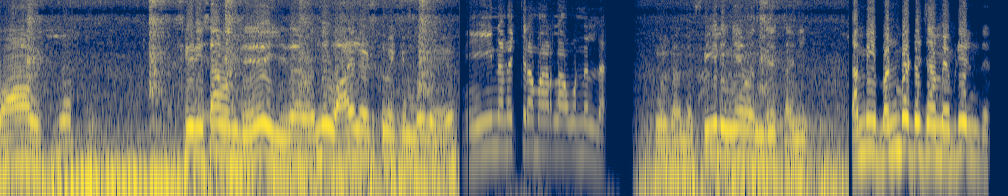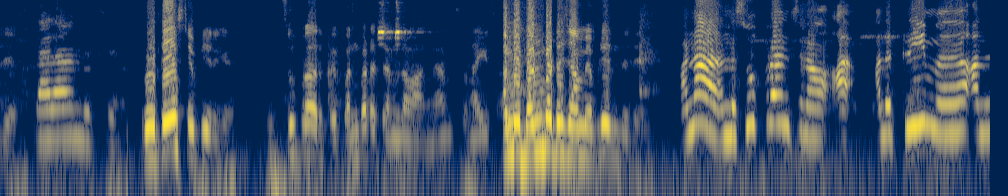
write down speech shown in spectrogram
வாவ் சீரியஸாக வந்து இதை வந்து வாயில் எடுத்து வைக்கும்போது நீ நினைக்கிற மாதிரிலாம் ஒண்ணும் இல்ல. உங்களுக்கு அந்த ஃபீலிங்கே வந்து தனி. தம்பி பன் பட்டர் ஜாம் எப்படி இருந்தது? நல்லா இருந்துச்சு. ப்ரோ டேஸ்ட் எப்படி இருக்கு? சூப்பரா இருக்கு. பண்பாட்ட ஜாம் தான் வாங்கினேன். ஸோ நைஸ் தம்பி பன் பட்டர் ஜாம் எப்படி இருந்தது? ஆனா அந்த சூப்பரா இருந்துச்சு. நான் அந்த க்ரீம் அந்த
